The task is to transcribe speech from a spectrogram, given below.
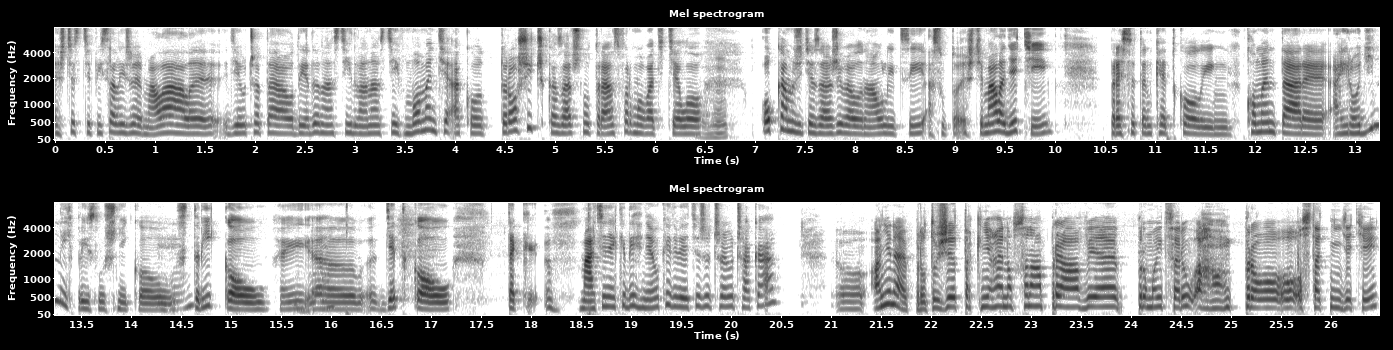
Ešte ste písali, že je malá, ale dievčatá od 11-12 v momente, ako trošička začnú transformovať telo, uh-huh. okamžite zažívajú na ulici a sú to ešte malé deti, presne ten catcalling, komentáre aj rodinných príslušníkov, uh-huh. strýkov, hej, uh-huh. uh, detkov. Tak eh, máte někdy hněv, keď viete, že čo ju čaká? Uh, ani ne, protože ta kniha je napsaná právě pro moji dceru a pro ostatní děti.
